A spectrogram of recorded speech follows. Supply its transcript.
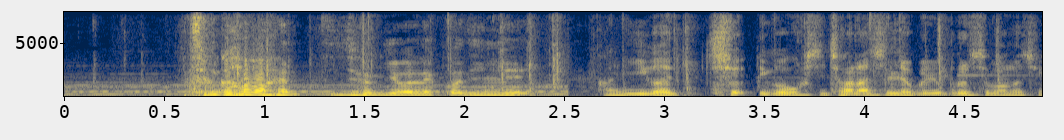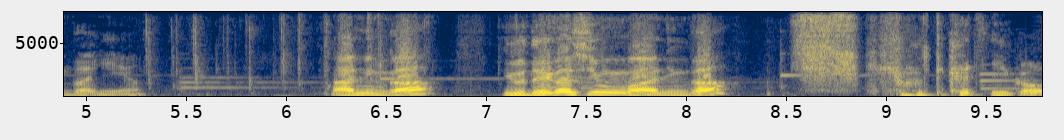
잠깐만 여기 원래 꽃 있니? 아니 이거 추, 이거 혹시 절하시려고 일부러 심어놓으신 거 아니에요? 아닌가? 이거 내가 심은 거 아닌가? 이거 어떡하지 이거?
